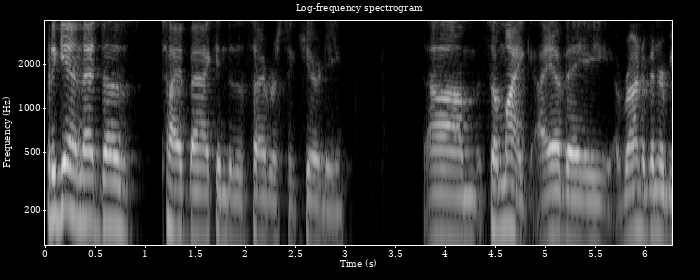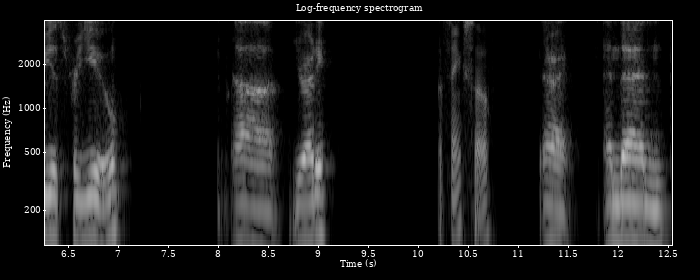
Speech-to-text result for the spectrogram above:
But again, that does tie back into the cybersecurity. Um, so Mike, I have a, a round of interviews for you. Uh, you ready? I think so. All right. And then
